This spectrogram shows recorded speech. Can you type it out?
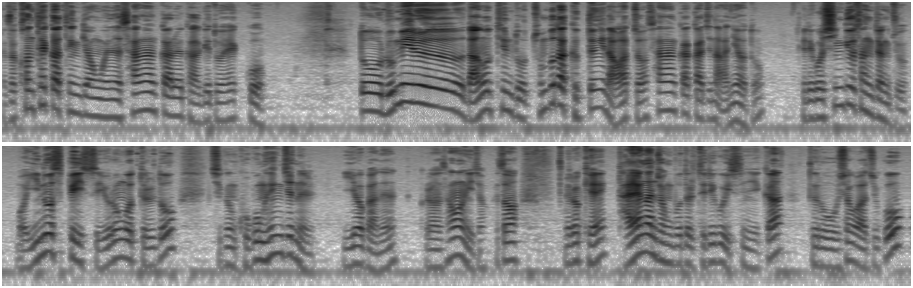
그래서 컨택 같은 경우에는 상한가를 가기도 했고 또 루미르 나노팀도 전부 다 급등이 나왔죠. 상한가까지는 아니어도 그리고 신규 상장주 뭐 이노스페이스 이런 것들도 지금 고공행진을 이어가는 그런 상황이죠. 그래서 이렇게 다양한 정보들 드리고 있으니까 들어오셔가지고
